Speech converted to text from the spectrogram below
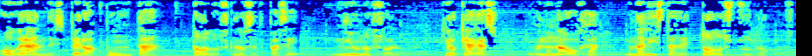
o grandes, pero apunta todos, que no se te pase ni uno solo. Quiero que hagas en una hoja una lista de todos tus logros.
